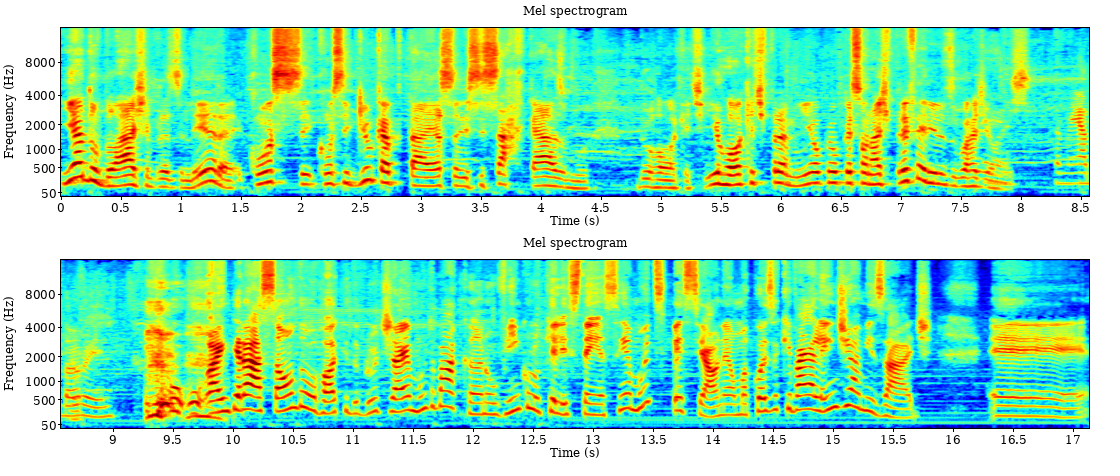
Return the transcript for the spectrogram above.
E a dublagem brasileira cons conseguiu captar essa, esse sarcasmo do Rocket. E o Rocket, para mim, é o meu personagem preferido dos Guardiões. Também adoro ele. O, o, a interação do Rock e do Groot já é muito bacana. O vínculo que eles têm, assim, é muito especial, né? Uma coisa que vai além de amizade. É...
